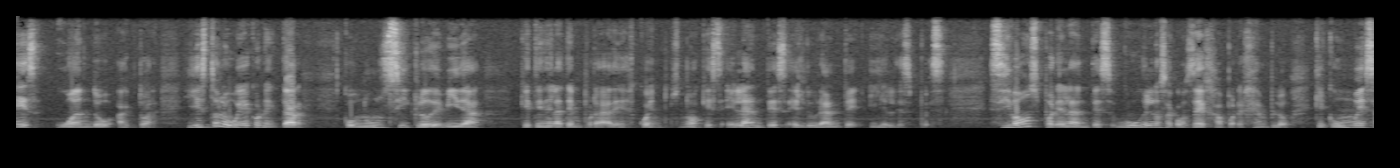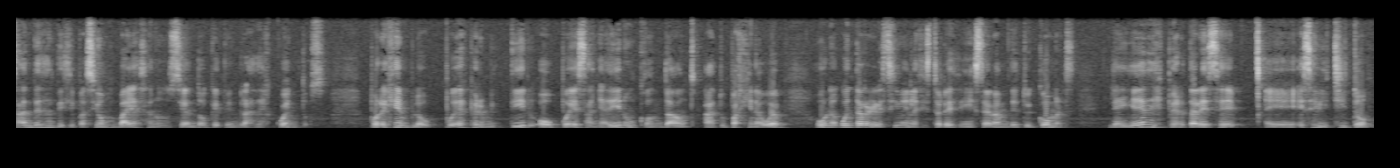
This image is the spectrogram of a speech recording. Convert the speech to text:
es cuándo actuar. Y esto lo voy a conectar con un ciclo de vida que tiene la temporada de descuentos, ¿no? Que es el antes, el durante y el después. Si vamos por el antes, Google nos aconseja, por ejemplo, que con un mes antes de anticipación vayas anunciando que tendrás descuentos. Por ejemplo, puedes permitir o puedes añadir un countdown a tu página web o una cuenta regresiva en las historias de Instagram de tu e-commerce. La idea es despertar ese, eh, ese bichito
